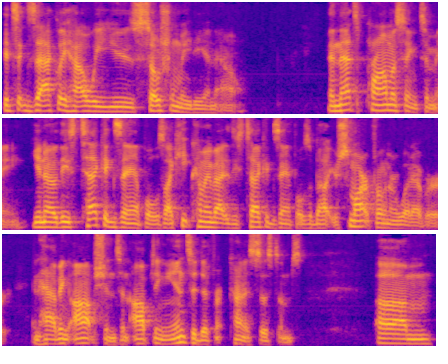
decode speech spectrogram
it's exactly how we use social media now. And that's promising to me. You know, these tech examples, I keep coming back to these tech examples about your smartphone or whatever and having options and opting into different kind of systems. Um,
